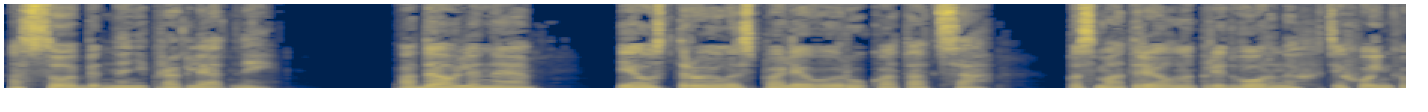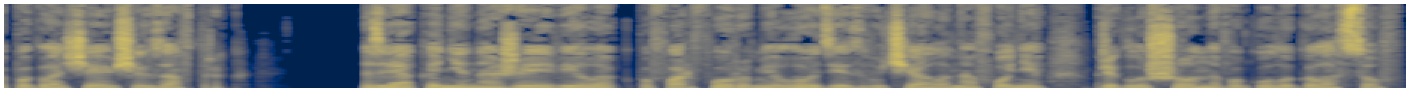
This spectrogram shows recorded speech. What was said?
особенно непроглядной. Подавленная, я устроилась по левую руку от отца, посмотрела на придворных, тихонько поглощающих завтрак. Звяканье ножей и вилок по фарфору мелодии звучало на фоне приглушенного гула голосов.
